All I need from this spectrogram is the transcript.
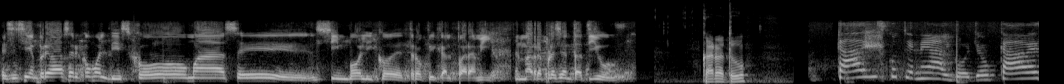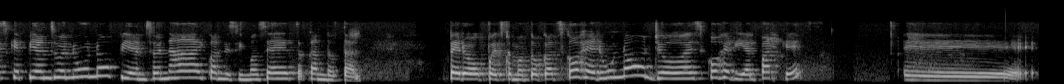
ese siempre va a ser como el disco más eh, simbólico de Tropical para mí, el más representativo. Cara, tú. Cada disco tiene algo. Yo cada vez que pienso en uno, pienso en, ay, cuando hicimos esto, cuando tal. Pero pues como toca escoger uno, yo escogería el parque. Eh,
